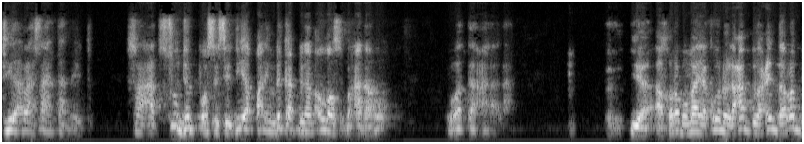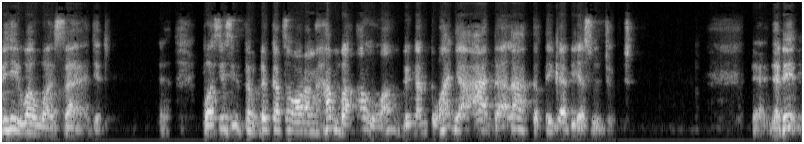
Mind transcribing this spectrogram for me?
Dia rasakan itu. Saat sujud posisi dia paling dekat dengan Allah Subhanahu wa taala. Ya, aqrabu ma yakunu al-'abdu 'inda rabbih wa huwa sajid. Posisi terdekat seorang hamba Allah dengan Tuhannya adalah ketika dia sujud. Ya, jadi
